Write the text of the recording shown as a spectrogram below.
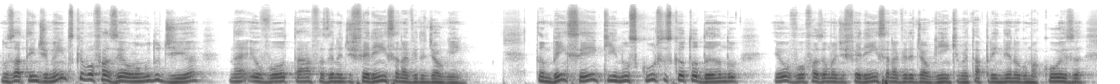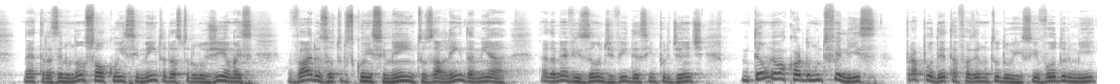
nos atendimentos que eu vou fazer ao longo do dia, né, eu vou estar tá fazendo a diferença na vida de alguém. Também sei que nos cursos que eu estou dando, eu vou fazer uma diferença na vida de alguém que vai estar tá aprendendo alguma coisa, né, trazendo não só o conhecimento da astrologia, mas vários outros conhecimentos, além da minha, né, da minha visão de vida e assim por diante. Então eu acordo muito feliz para poder estar tá fazendo tudo isso. E vou dormir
